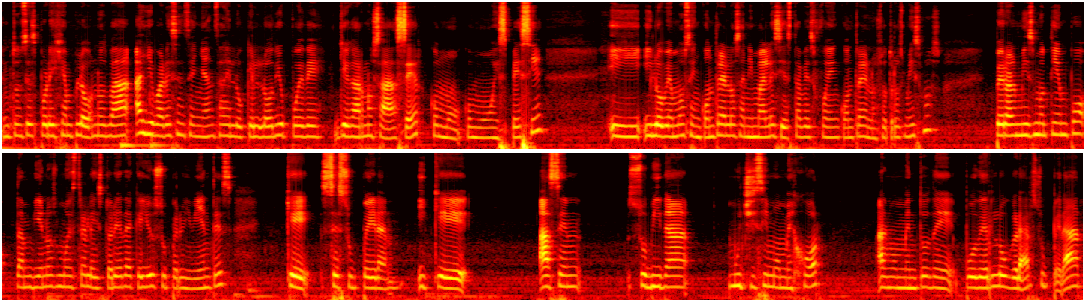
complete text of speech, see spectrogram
Entonces, por ejemplo, nos va a llevar esa enseñanza de lo que el odio puede llegarnos a hacer como, como especie. Y, y, lo vemos en contra de los animales y esta vez fue en contra de nosotros mismos. Pero al mismo tiempo también nos muestra la historia de aquellos supervivientes que se superan y que hacen su vida muchísimo mejor al momento de poder lograr superar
